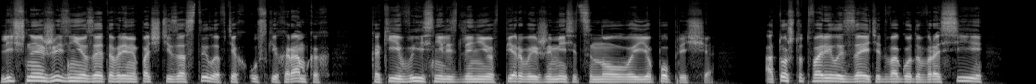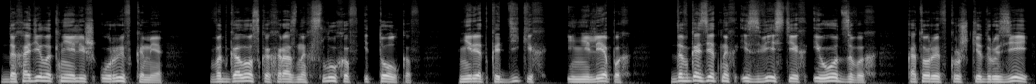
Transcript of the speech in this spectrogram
Личная жизнь ее за это время почти застыла в тех узких рамках, какие выяснились для нее в первые же месяцы нового ее поприща, а то, что творилось за эти два года в России, доходило к ней лишь урывками, в отголосках разных слухов и толков, нередко диких и нелепых, да в газетных известиях и отзывах, которые в кружке друзей,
